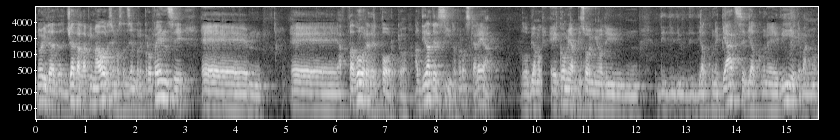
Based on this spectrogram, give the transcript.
noi da, già dalla prima ora siamo stati sempre propensi eh, eh, a favore del porto, al di là del sito, però Scalea lo dobbiamo, è come ha bisogno di, di, di, di, alcune piazze, di alcune vie che vanno,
